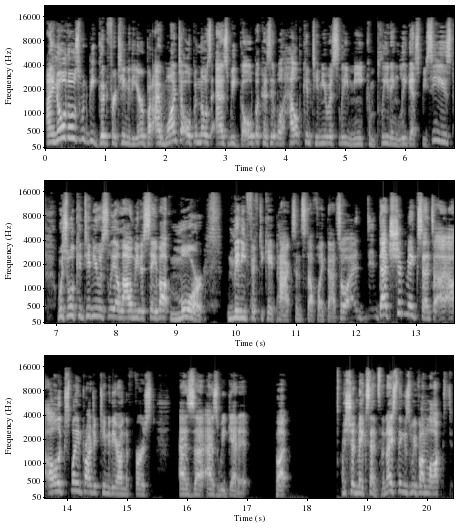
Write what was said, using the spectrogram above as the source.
I know those would be good for Team of the Year, but I want to open those as we go because it will help continuously me completing League SBCs, which will continuously allow me to save up more mini 50k packs and stuff like that. So uh, that should make sense. I, will explain Project Team of the Year on the first as uh, as we get it, but it should make sense. The nice thing is we've unlocked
